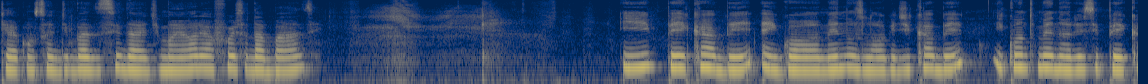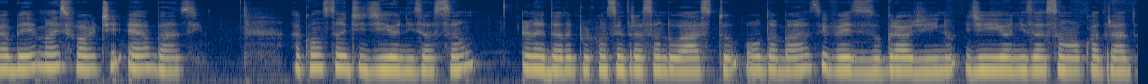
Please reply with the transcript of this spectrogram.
que é a constante de basicidade, maior é a força da base e PKB é igual a menos log de KB, e quanto menor esse PKB, mais forte é a base. A constante de ionização ela é dada por concentração do ácido ou da base vezes o grau de, ionização ao quadrado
